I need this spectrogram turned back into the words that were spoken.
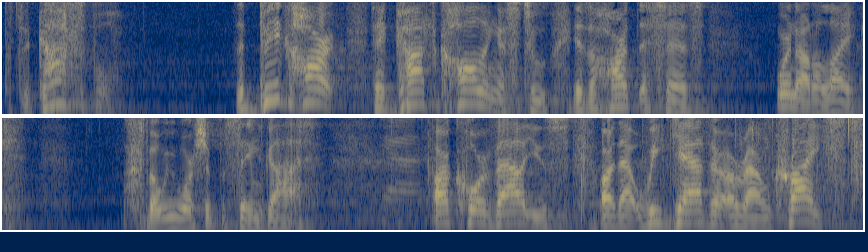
But the gospel, the big heart that God's calling us to, is a heart that says, We're not alike, but we worship the same God. Yeah. Our core values are that we gather around Christ.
